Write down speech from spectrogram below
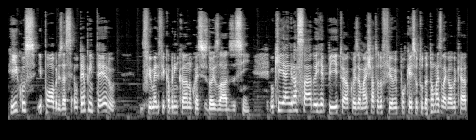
Ricos e pobres. O tempo inteiro o filme ele fica brincando com esses dois lados, assim. O que é engraçado, e repito, é a coisa mais chata do filme, porque isso tudo é tão mais legal do que a,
